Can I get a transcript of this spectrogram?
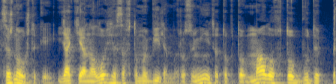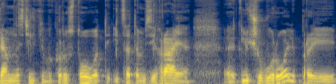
Це знову ж таки, як і аналогія з автомобілями, розумієте? Тобто, мало хто буде прям настільки використовувати, і це там зіграє е, ключову роль при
